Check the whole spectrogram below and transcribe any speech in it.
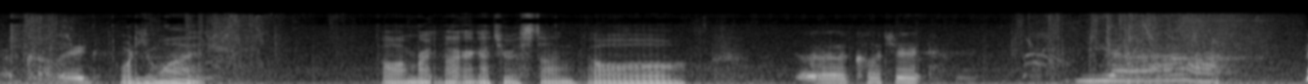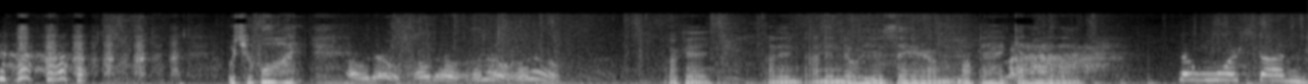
I'm coming. What do you want? Oh, I'm right. I got you a stun. Oh, Uh, clutch it. Yeah. what you want? Oh no, oh no, oh no, oh no. Okay, I didn't. I didn't know he was there. Um, My bad. Get out of there. No more stun.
